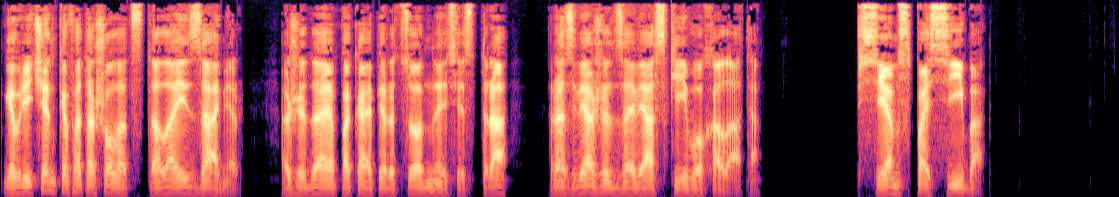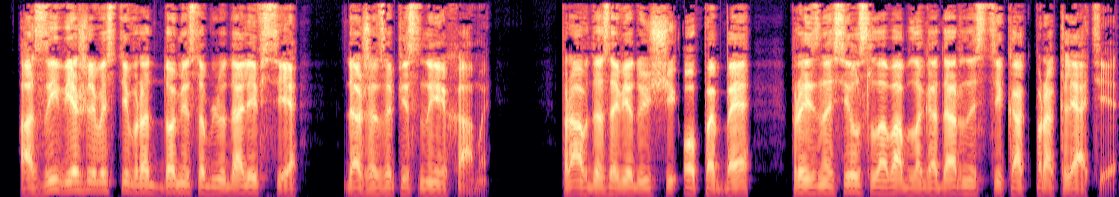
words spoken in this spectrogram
Гавриченков отошел от стола и замер, ожидая, пока операционная сестра развяжет завязки его халата. «Всем спасибо!» Азы вежливости в роддоме соблюдали все, даже записные хамы. Правда, заведующий ОПБ произносил слова благодарности как проклятие.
